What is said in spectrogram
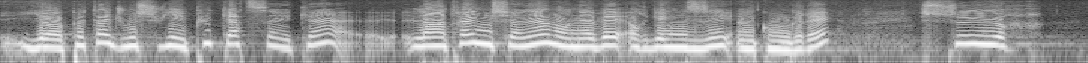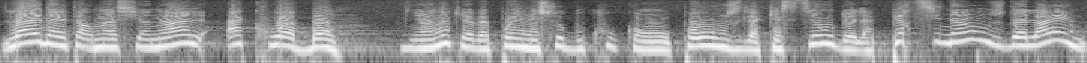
il y a peut-être, je me souviens plus, 4-5 ans, l'entraide missionnaire, on avait organisé un congrès sur l'aide internationale, à quoi bon? Il y en a qui n'avaient pas aimé ça beaucoup, qu'on pose la question de la pertinence de l'aide,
